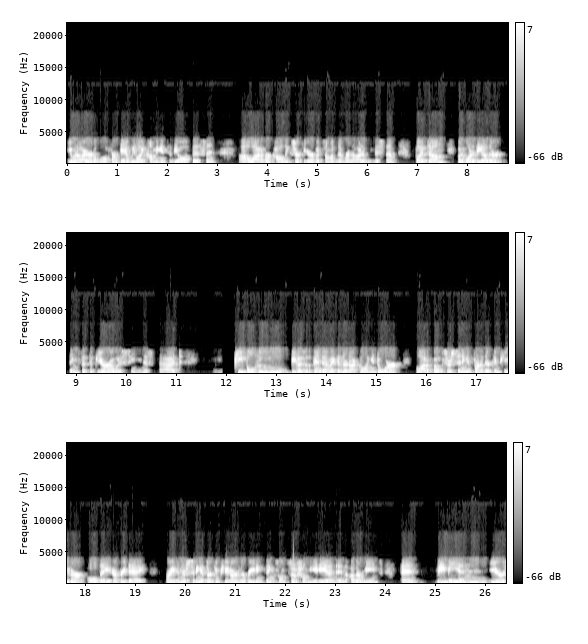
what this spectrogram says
you and I are at a law firm, Dan. We like coming into the office and uh, a lot of our colleagues are here, but some of them are not, and we miss them. But um, but one of the other things that the bureau is seeing is that people who, because of the pandemic, and they're not going into work, a lot of folks are sitting in front of their computer all day, every day, right? And they're sitting at their computer and they're reading things on social media and, and other means, and maybe in years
